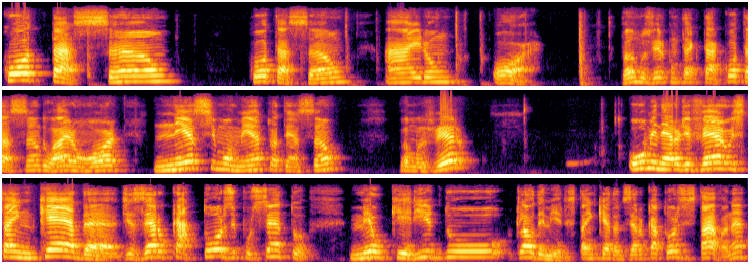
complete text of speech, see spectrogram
cotação cotação Iron Ore. Vamos ver como é que está a cotação do Iron Ore nesse momento. Atenção, vamos ver. O minério de ferro está em queda de 0,14%, meu querido Claudemir. Está em queda de 0,14%, estava, né?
